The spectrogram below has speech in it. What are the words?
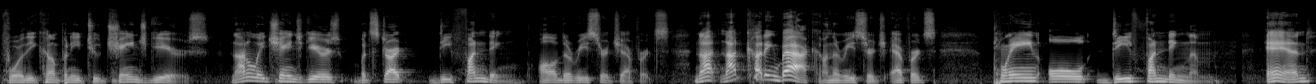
for the company to change gears. Not only change gears, but start defunding all of the research efforts. Not not cutting back on the research efforts, plain old defunding them. And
